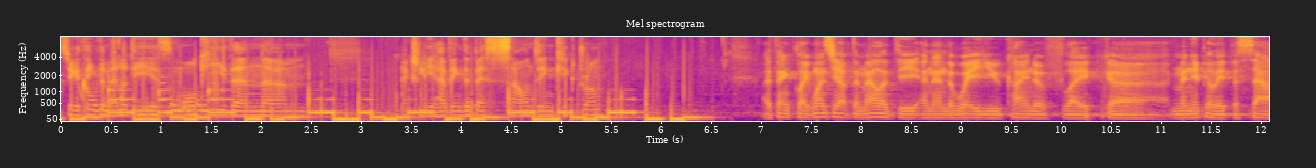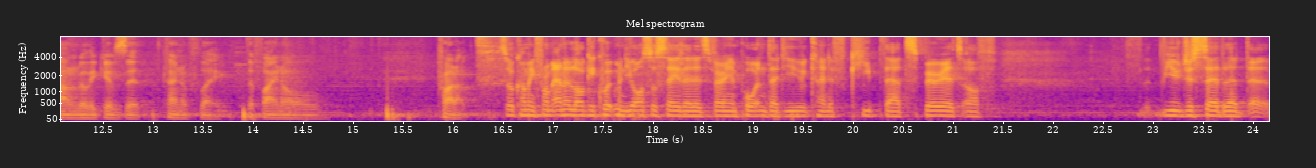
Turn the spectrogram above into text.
so you think the melody is more key than um, actually having the best sounding kick drum? I think like once you have the melody and then the way you kind of like uh, manipulate the sound really gives it kind of like the final product. So coming from analog equipment, you also say that it's very important that you kind of keep that spirit of. You just said that uh,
